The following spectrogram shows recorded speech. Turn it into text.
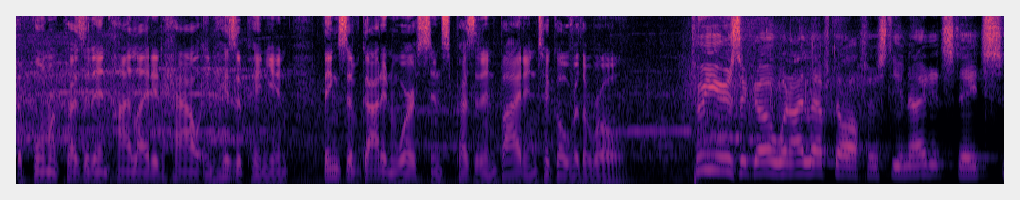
the former president highlighted how, in his opinion, things have gotten worse since President Biden took over the role. Two years ago, when I left office, the United States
